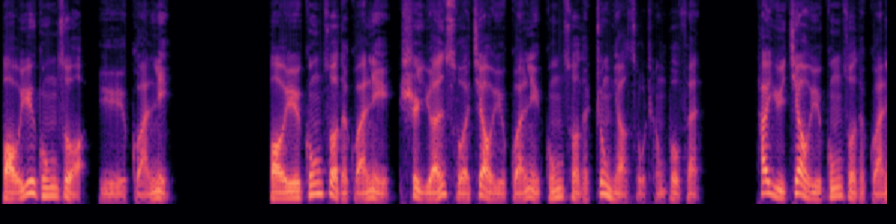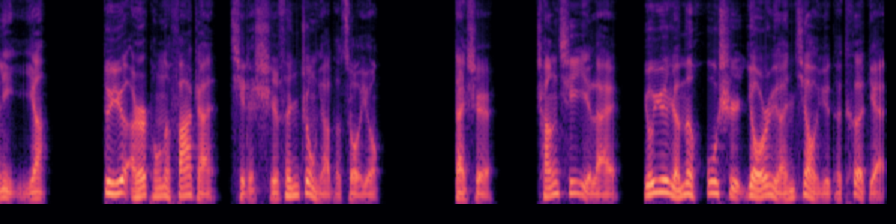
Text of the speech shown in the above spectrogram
保育工作与管理，保育工作的管理是园所教育管理工作的重要组成部分。它与教育工作的管理一样，对于儿童的发展起着十分重要的作用。但是，长期以来，由于人们忽视幼儿园教育的特点，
